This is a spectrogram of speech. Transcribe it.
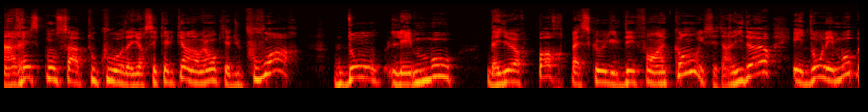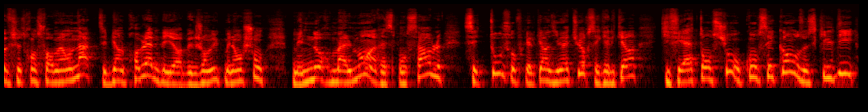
Un responsable tout court, d'ailleurs, c'est quelqu'un normalement qui a du pouvoir, dont les mots d'ailleurs portent parce qu'il défend un camp, c'est un leader, et dont les mots peuvent se transformer en actes. C'est bien le problème d'ailleurs avec Jean-Luc Mélenchon. Mais normalement, un responsable, c'est tout sauf quelqu'un d'immature, c'est quelqu'un qui fait attention aux conséquences de ce qu'il dit.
